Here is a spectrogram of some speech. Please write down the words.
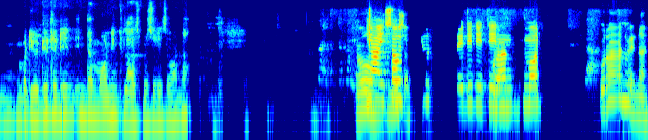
Mm, but you did it in the morning class, Mr. Rizwana. No, yeah, I saw no, you. Did it in Quran, morning. Quran when I.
